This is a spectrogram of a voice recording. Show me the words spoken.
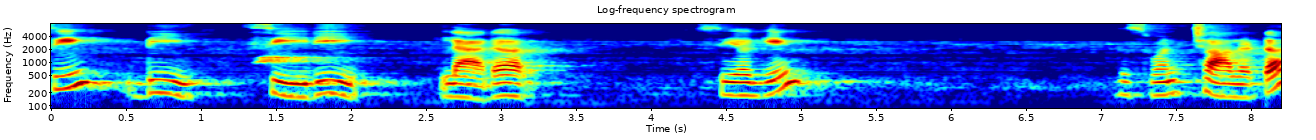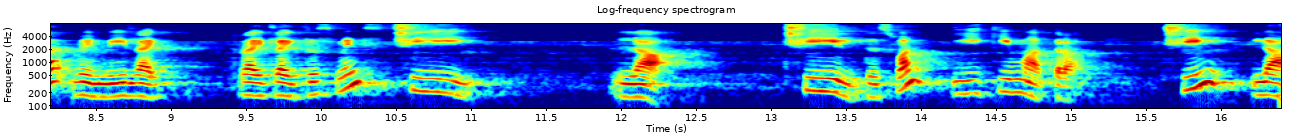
C, D, C, D, ladder. See again. This one cha letter when we like write like this means chi la cheel this one e ki matra chi la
